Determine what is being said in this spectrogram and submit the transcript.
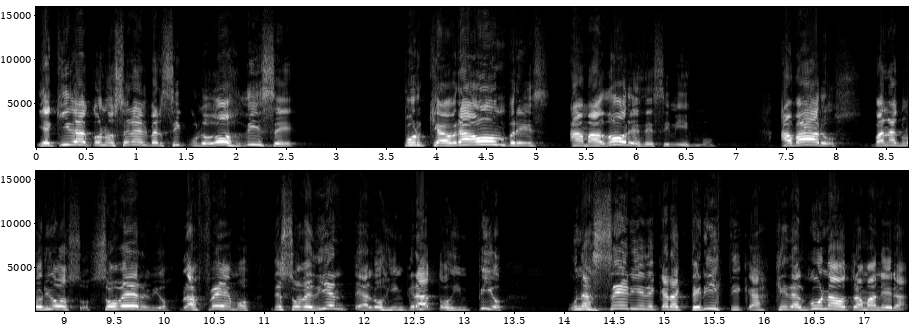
Y aquí da a conocer el versículo 2, dice, porque habrá hombres amadores de sí mismos, avaros, vanagloriosos, soberbios, blasfemos, desobedientes a los ingratos, impíos. Una serie de características que de alguna u otra manera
